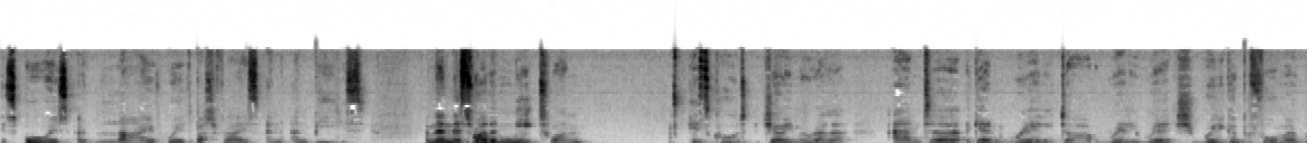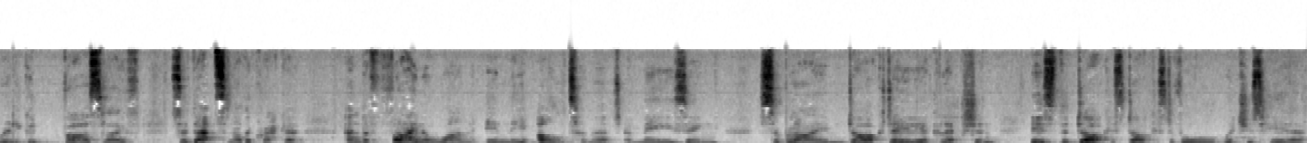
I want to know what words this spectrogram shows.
it's always alive with butterflies and, and bees. And then this rather neat one is called Jowey Mirella. And uh, again, really dark, really rich, really good performer, really good vase life. So that's another cracker. And the final one in the ultimate, amazing, sublime Dark Dahlia collection is the darkest, darkest of all, which is here,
